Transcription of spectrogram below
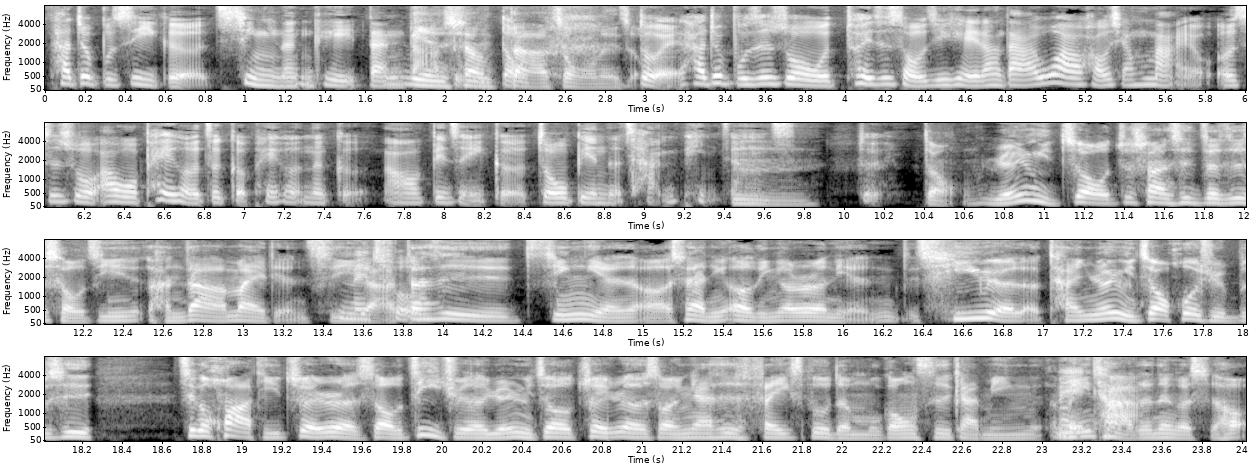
它就不是一个性能可以单打，面向大众的那种。对，它就不是说我推这手机可以让大家哇，我好想买哦，而是说啊，我配合这个配合那个，然后变成一个周边的产品这样子。嗯对，懂。元宇宙就算是这只手机很大的卖点之一啊。但是今年呃，现在已经二零二二年七月了，谈元宇宙或许不是这个话题最热的时候。我自己觉得元宇宙最热的时候应该是 Facebook 的母公司改名 Meta 的那个时候。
